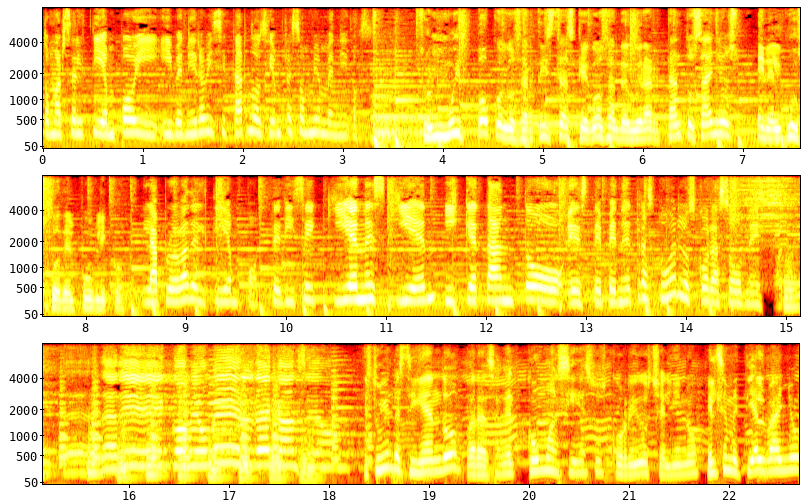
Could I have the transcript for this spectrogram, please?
tomarse el tiempo y, y, venir a visitarnos. Siempre son bienvenidos. Son muy pocos los artistas que gozan de durar tantos años en el gusto del público. La prueba del tiempo te dice quién es quién y qué tanto este, penetras tú en los corazones. Te dedico mi humilde canción. Estuve investigando para saber cómo hacía esos corridos Chalino. Él se metía al baño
